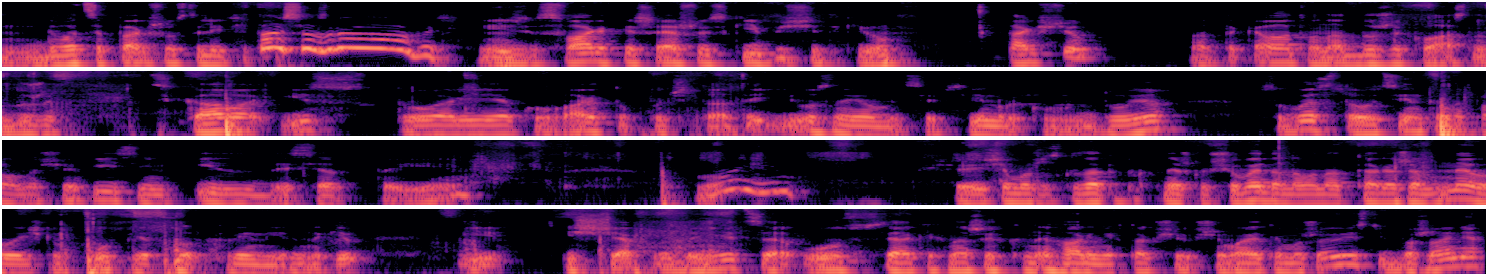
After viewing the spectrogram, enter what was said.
21 століття. Та все зробить. І сварки, ще щось, кіпіші такі. Так що, от така от вона дуже класна, дуже цікава історія, яку варто почитати і ознайомитися. Всім рекомендую. Особисто оцінка, напевно, що 8 із 10. Ну і ще можу сказати про книжку, що видана вона тиражем невеличким у 500 примірників. І, і ще продається у всяких наших книгарнях. Так що, якщо маєте можливість і бажання,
